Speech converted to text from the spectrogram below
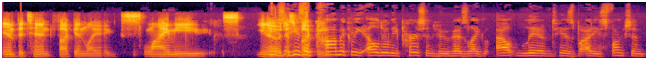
impotent fucking like slimy you know he's, he's a comically elderly person who has like outlived his body's function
